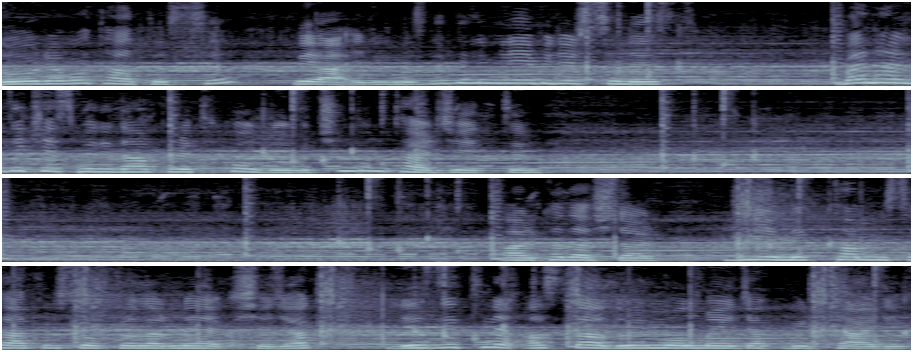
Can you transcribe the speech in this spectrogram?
doğrama tahtası veya elinizde dilimleyebilirsiniz. Ben elde kesmede daha pratik olduğum için bunu tercih ettim. Arkadaşlar bu yemek tam misafir sofralarına yakışacak, lezzetine asla doyum olmayacak bir tarif.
